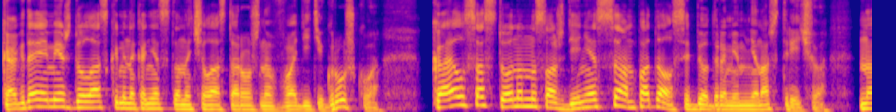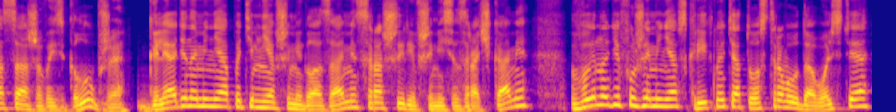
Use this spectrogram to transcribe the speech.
Когда я между ласками наконец-то начала осторожно вводить игрушку, Кайл со стоном наслаждения сам подался бедрами мне навстречу, насаживаясь глубже, глядя на меня потемневшими глазами с расширившимися зрачками, вынудив уже меня вскрикнуть от острого удовольствия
